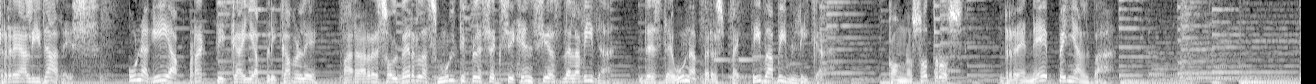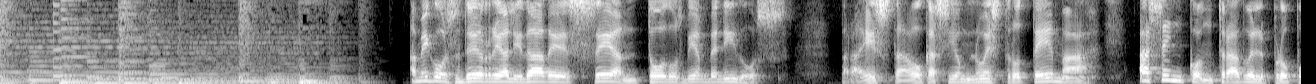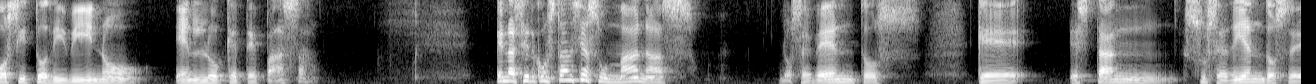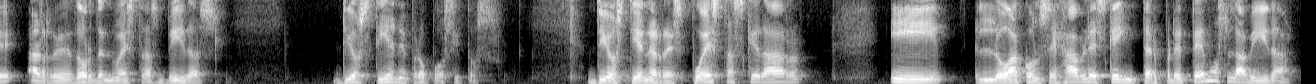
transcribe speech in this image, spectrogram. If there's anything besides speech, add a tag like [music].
Realidades, una guía práctica y aplicable para resolver las múltiples exigencias de la vida desde una perspectiva bíblica. Con nosotros, René Peñalba. Amigos de Realidades, sean todos bienvenidos. Para esta ocasión nuestro tema, ¿has encontrado el propósito divino en lo que te pasa? En las circunstancias humanas, los eventos que están sucediéndose alrededor de nuestras vidas, Dios tiene propósitos. Dios tiene respuestas que dar y lo aconsejable es que interpretemos la vida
